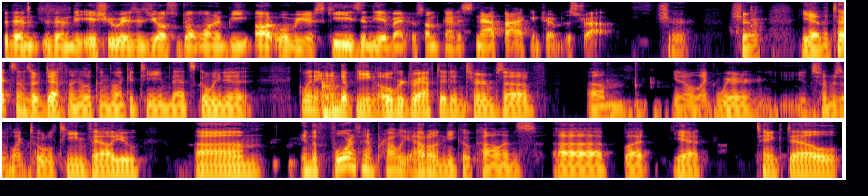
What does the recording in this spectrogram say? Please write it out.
But then then the issue is is you also don't want to be out over your skis in the event of some kind of snapback in terms of strap. Sure. Sure. Yeah, the Texans are definitely looking like a team that's going to going to end up being overdrafted in terms of um, you know, like where in terms of like total team value. Um in the fourth, I'm probably out on Nico Collins. Uh, but yeah, Tank Dell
